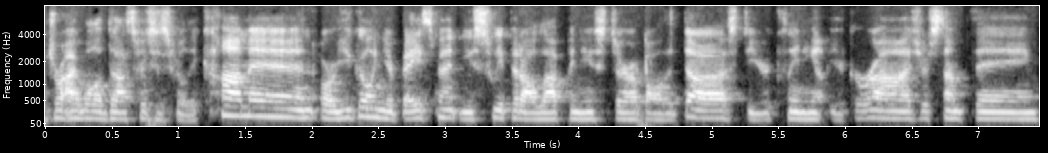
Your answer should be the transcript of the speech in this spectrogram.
drywall dust, which is really common, or you go in your basement, you sweep it all up and you stir up all the dust, you're cleaning out your garage or something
